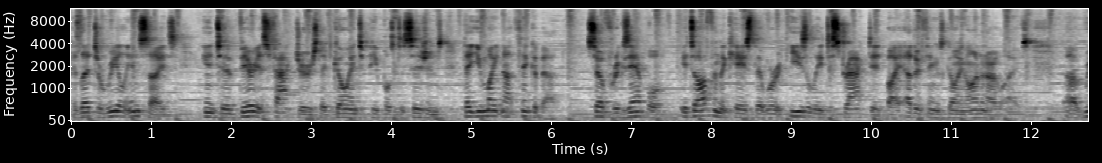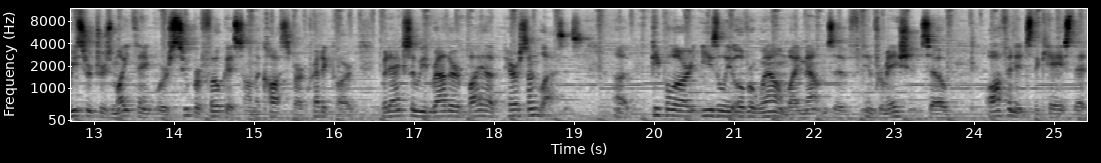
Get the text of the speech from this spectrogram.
has led to real insights into various factors that go into people's decisions that you might not think about. So for example, it's often the case that we're easily distracted by other things going on in our lives. Uh, researchers might think we're super focused on the cost of our credit card, but actually we'd rather buy a pair of sunglasses. Uh, people are easily overwhelmed by mountains of information, so often it's the case that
